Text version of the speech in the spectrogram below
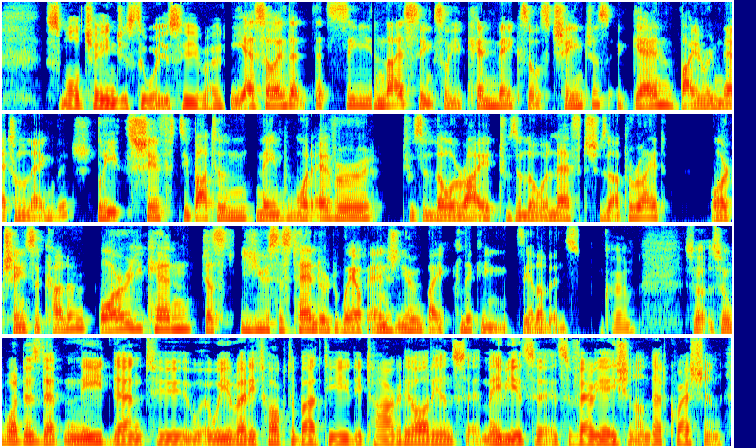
small changes to what you see, right? Yeah. So, and that, that's the nice thing. So you can make those changes again via natural language. Please shift the button named whatever to the lower right, to the lower left, to the upper right or change the color, or you can just use a standard way of engineering by clicking the elements. Okay. So, so what does that need then to, we already talked about the, the target audience. Maybe it's a, it's a variation on that question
